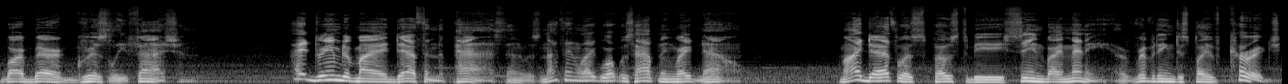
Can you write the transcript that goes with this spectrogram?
barbaric, grisly fashion. I had dreamed of my death in the past, and it was nothing like what was happening right now. My death was supposed to be seen by many, a riveting display of courage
